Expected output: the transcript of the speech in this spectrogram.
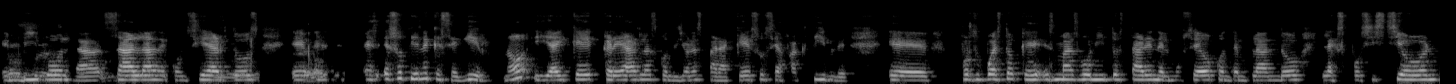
en vivo, en la sala de conciertos, eso tiene que seguir, ¿no? Y hay que crear las condiciones para que eso sea factible. Eh, por supuesto que es más bonito estar en el museo contemplando la exposición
